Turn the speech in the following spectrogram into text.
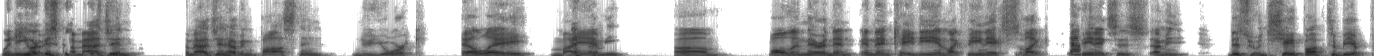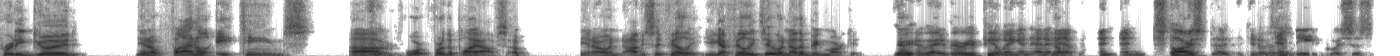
When New York I mean, is good, imagine good. imagine having Boston, New York, L.A., Miami, um, all in there, and then and then KD and like Phoenix, like yeah. Phoenix is. I mean, this would shape up to be a pretty good, you know, final eight teams uh, sure. for for the playoffs. Uh, you know, and obviously Philly. You got Philly too, another big market very right, very appealing, and and yep. and, and, and stars. Uh, you know, Embiid, of course, is.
